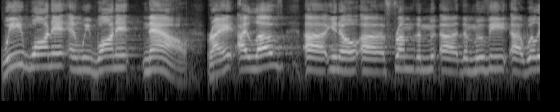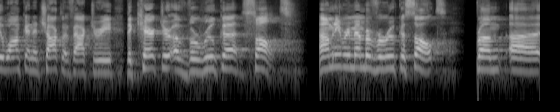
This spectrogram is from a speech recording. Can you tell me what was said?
We want it and we want it now, right? I love uh, you know, uh, from the, uh, the movie uh, Willy Wonka and the Chocolate Factory, the character of Veruca Salt. How many remember Veruca Salt? From uh,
